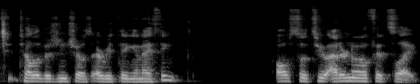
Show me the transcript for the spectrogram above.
t- television shows, everything. And I think also too, I don't know if it's like,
